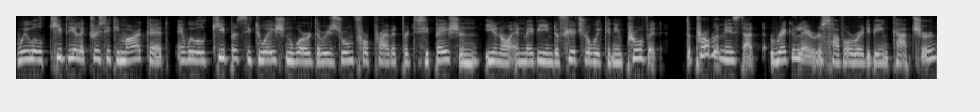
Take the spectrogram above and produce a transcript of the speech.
we will keep the electricity market and we will keep a situation where there is room for private participation, you know, and maybe in the future we can improve it. The problem is that regulators have already been captured.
